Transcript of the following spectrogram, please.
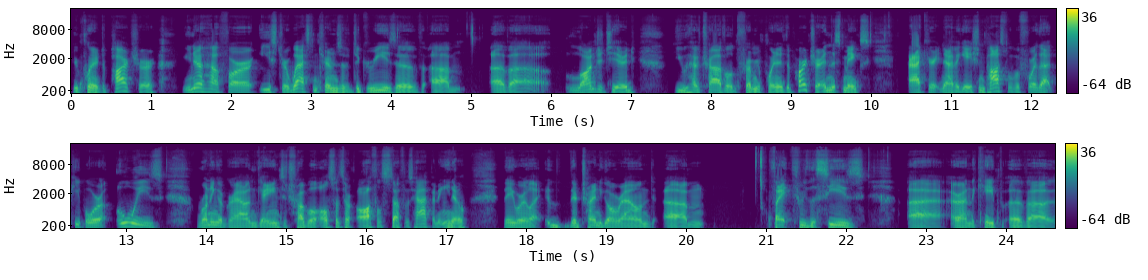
your point of departure you know how far east or west in terms of degrees of um, of uh, longitude you have traveled from your point of departure and this makes accurate navigation possible. Before that people were always running aground getting into trouble all sorts of awful stuff was happening you know? They were like they're trying to go around um, fight through the seas uh, around the Cape of uh,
